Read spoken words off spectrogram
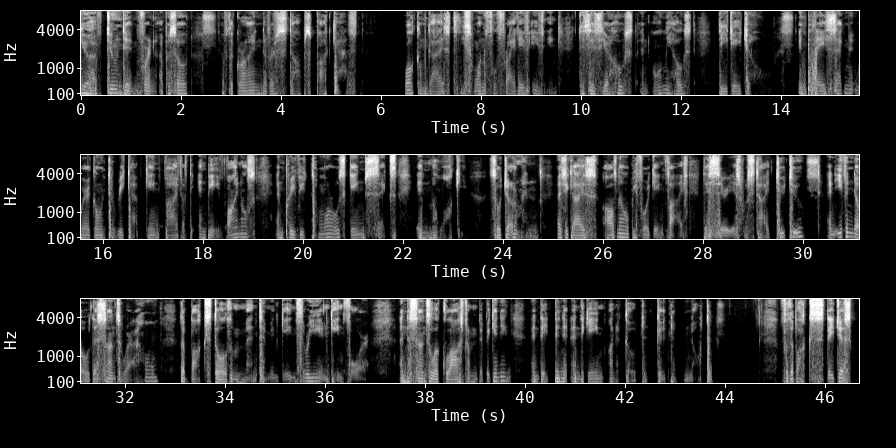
You have tuned in for an episode of the Grind Never Stops podcast. Welcome, guys, to this wonderful Friday evening. This is your host and only host, DJ Joe. In today's segment, we're going to recap Game 5 of the NBA Finals and preview tomorrow's Game 6 in Milwaukee. So, gentlemen, as you guys all know, before Game 5, this series was tied 2-2, and even though the Suns were at home, the Bucks stole the momentum in Game 3 and Game 4. And the Suns looked lost from the beginning, and they didn't end the game on a good, good note. For the Bucks, they just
